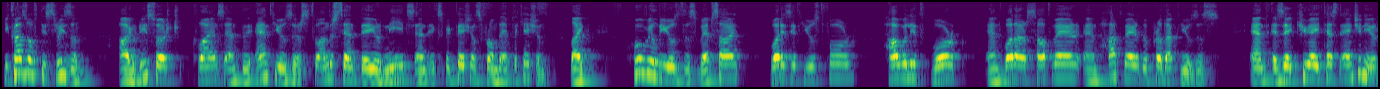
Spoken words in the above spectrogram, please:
Because of this reason, I researched clients and the end users to understand their needs and expectations from the application, like who will use this website, what is it used for, how will it work, and what are software and hardware the product uses. And as a QA test engineer,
